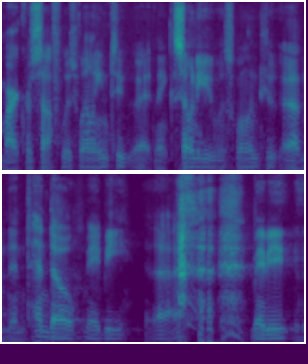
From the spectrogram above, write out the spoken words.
Microsoft was willing to. I think Sony was willing to. Um, Nintendo maybe, uh, maybe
